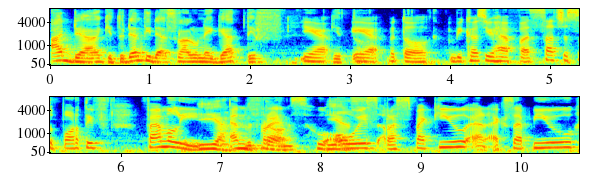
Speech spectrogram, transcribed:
ada gitu dan tidak selalu negatif. Iya, gitu. iya betul. Because you have a, such a supportive family Iya, and betul. friends who Yes. always respect you and accept you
